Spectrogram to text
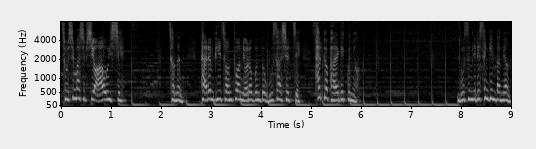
조심하십시오, 아오이 씨. 저는 다른 비전투원 여러분도 무사하실지 살펴봐야겠군요. 무슨 일이 생긴다면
